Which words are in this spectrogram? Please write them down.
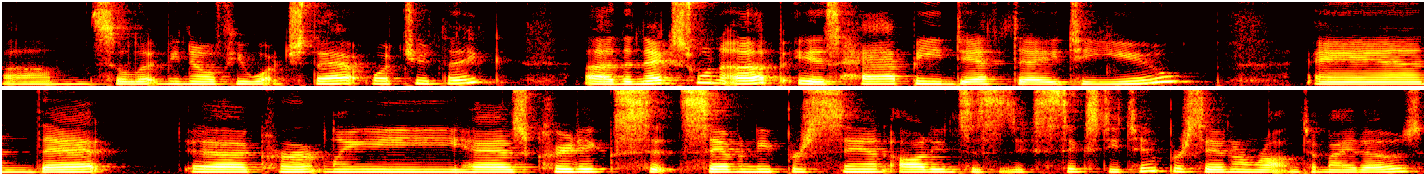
Um, so let me know if you watch that, what you think. Uh, the next one up is Happy Death Day to You, and that uh, currently has critics at 70%, audiences at 62% on Rotten Tomatoes,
